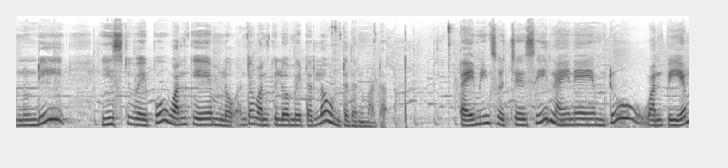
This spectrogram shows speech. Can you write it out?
నుండి ఈస్ట్ వైపు వన్ కేఎంలో అంటే వన్ కిలోమీటర్లో ఉంటుందన్నమాట. టైమింగ్స్ వచ్చేసి nine AM to one PM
